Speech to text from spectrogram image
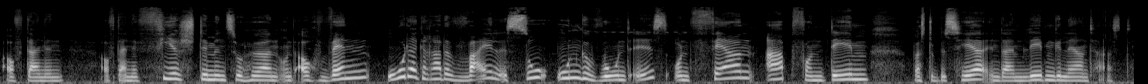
auf, deinen, auf deine vier Stimmen zu hören und auch wenn oder gerade weil es so ungewohnt ist und fernab von dem, was du bisher in deinem Leben gelernt hast.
